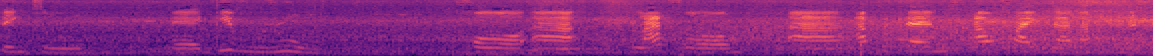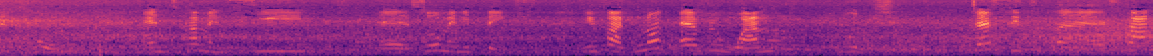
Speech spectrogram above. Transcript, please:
thing to uh, give room for uh, blacks or uh, Africans outside Ghana to visit home and come and see uh, so many things. In fact, not everyone would just sit, uh, stand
